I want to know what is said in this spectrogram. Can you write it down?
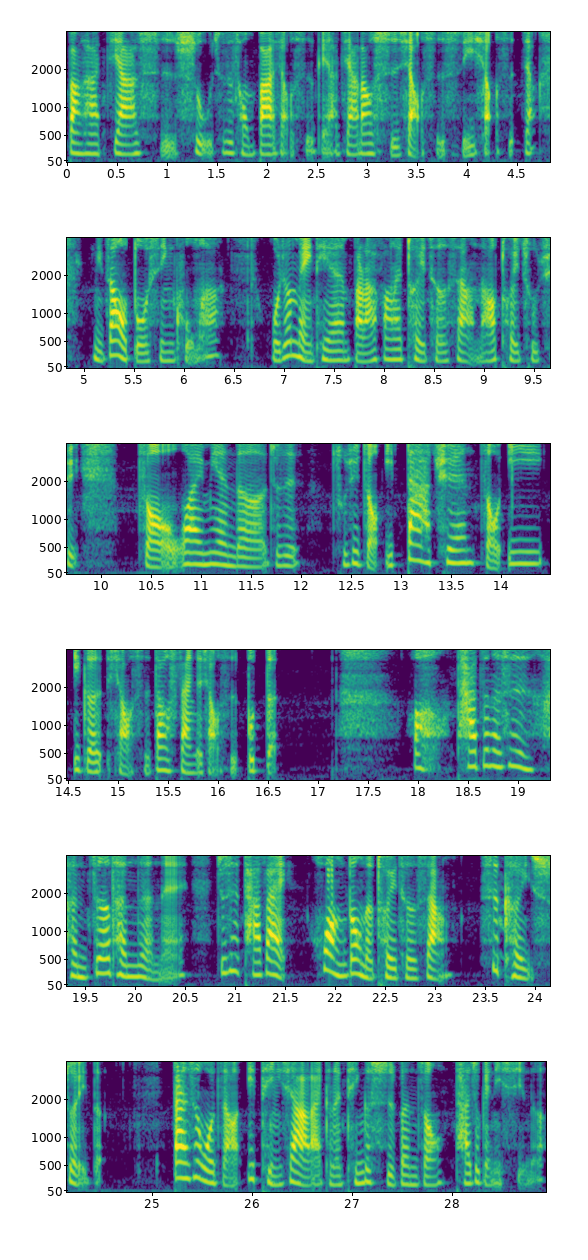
帮他加时数，就是从八小时给他加到十小时、十一小时这样，你知道我多辛苦吗？我就每天把它放在推车上，然后推出去走外面的，就是出去走一大圈，走一一个小时到三个小时不等。哦，他真的是很折腾人呢。就是他在晃动的推车上是可以睡的，但是我只要一停下来，可能停个十分钟，他就给你醒了。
